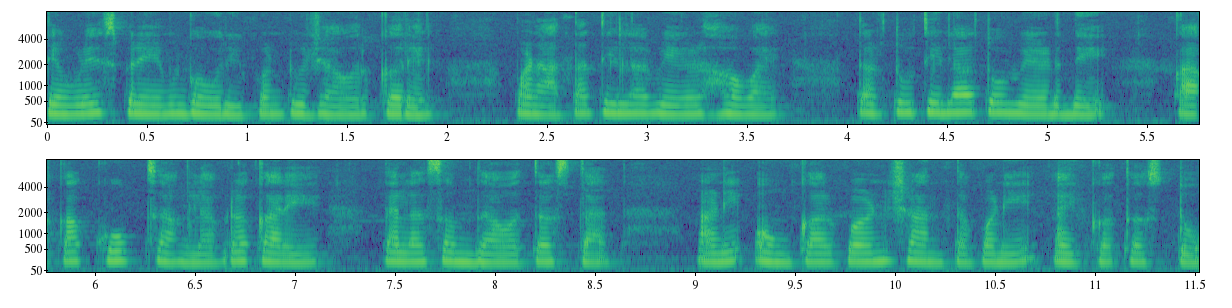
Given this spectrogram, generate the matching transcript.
तेवढेच प्रेम गौरी पण तुझ्यावर करेल. पण आता तिला वेळ हवाय. तर तू तिला तो वेळ दे. काका खूप चांगल्या प्रकारे त्याला समजावत असतात आणि ओंकार पण शांतपणे ऐकत असतो.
